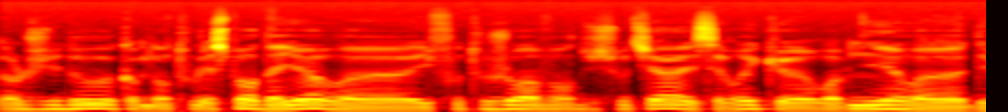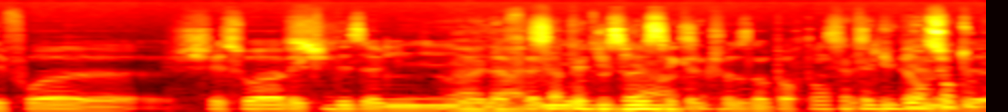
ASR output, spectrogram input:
dans le judo, comme dans tous les sports d'ailleurs, euh, il faut toujours avoir du soutien et c'est vrai que revenir euh, des fois euh, chez soi avec des amis, Voilà, la ça famille fait et du tout bien, ça, c'est ça quelque chose d'important. Ça fait du bien, surtout. de-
